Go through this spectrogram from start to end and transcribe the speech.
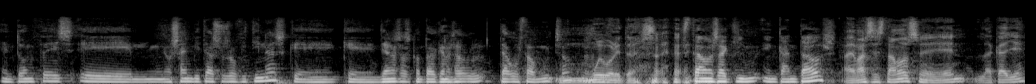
Entonces, eh, nos ha invitado a sus oficinas, que, que ya nos has contado que nos ha- te ha gustado mucho. Muy bonitas. Estamos aquí encantados. Además estamos en la calle.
